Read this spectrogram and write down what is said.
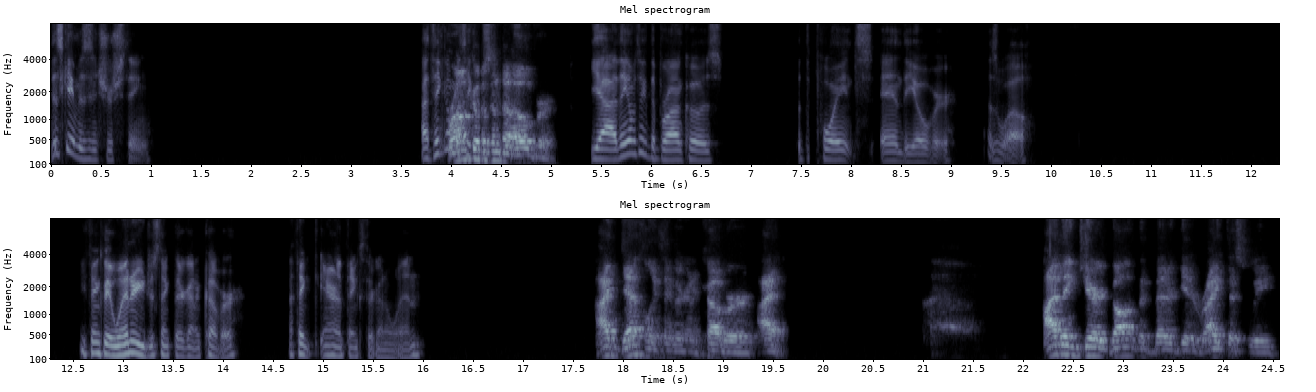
This game is interesting. I think I'm gonna take, Broncos in the over. yeah, I think I'm gonna take the Broncos with the points and the over as well. You think they win, or you just think they're going to cover? I think Aaron thinks they're going to win. I definitely think they're going to cover. I I think Jared Goff had better get it right this week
